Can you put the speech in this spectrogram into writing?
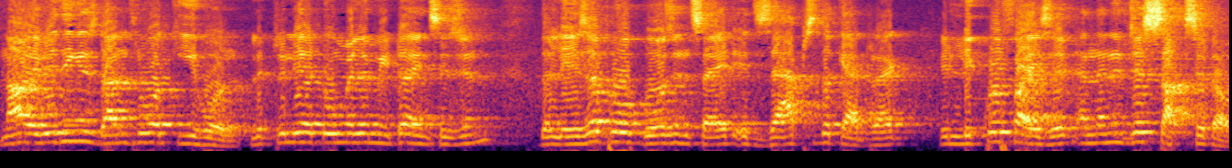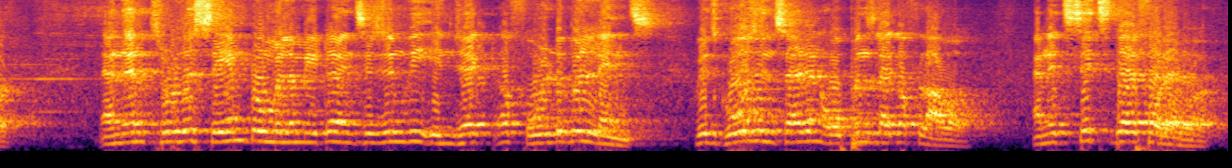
Now everything is done through a keyhole, literally a 2 millimeter incision. The laser probe goes inside, it zaps the cataract, it liquefies it and then it just sucks it out. And then through the same 2 millimeter incision we inject a foldable lens which goes inside and opens like a flower and it sits there forever.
